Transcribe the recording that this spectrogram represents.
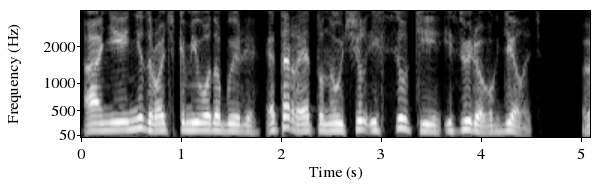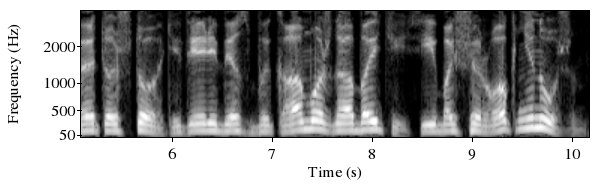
А они не дротиком его добыли. Это Ретто научил их силки из веревок делать. «Это что, теперь и без быка можно обойтись, и большой рог не нужен?»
